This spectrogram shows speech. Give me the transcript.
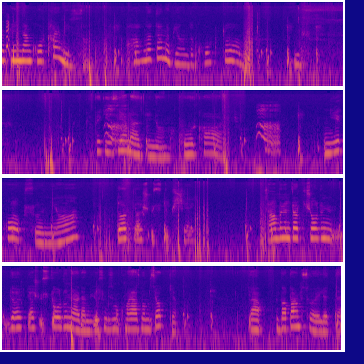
Köpeğinden korkar mı insan? Havladı ama bir anda korktum. Köpek izleyemez beni ama korkar. Niye korksun ya? Dört yaş üstü bir şey. Sen bunun dört yaş olduğunu, dört yaş üstü olduğunu nereden biliyorsun? Bizim okuma yazmamız yok ki. Ya babam söyledi.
